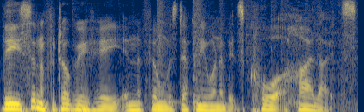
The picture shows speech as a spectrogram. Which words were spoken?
The cinematography in the film was definitely one of its core highlights.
